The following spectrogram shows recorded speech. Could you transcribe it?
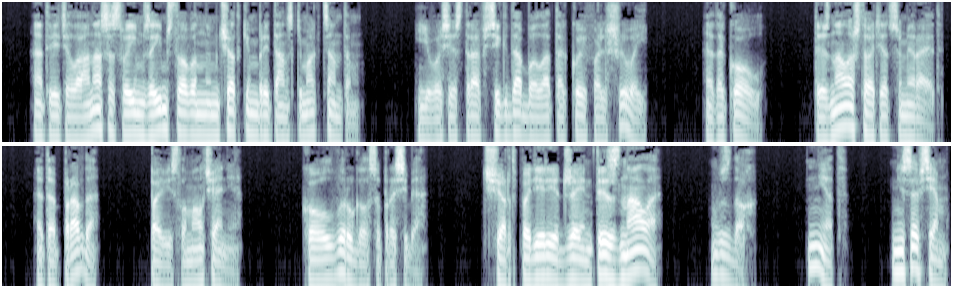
— ответила она со своим заимствованным четким британским акцентом. Его сестра всегда была такой фальшивой. Это Коул. Ты знала, что отец умирает? Это правда?» Повисло молчание. Коул выругался про себя. «Черт подери, Джейн, ты знала?» Вздох. «Нет, не совсем.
